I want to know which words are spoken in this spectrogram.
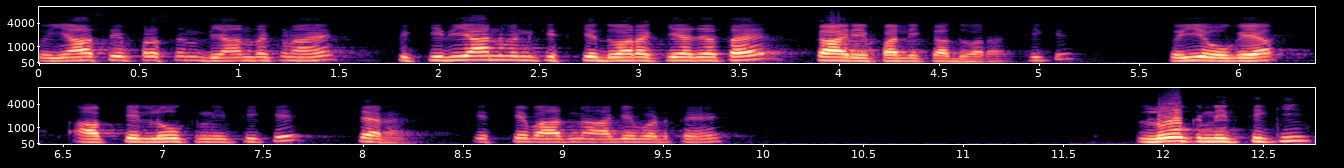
तो यहाँ से प्रश्न ध्यान रखना है कि क्रियान्वयन किसके द्वारा किया जाता है? कार्यपालिका द्वारा, ठीक है? तो ये हो गया आपके लोक नीति के चरण। इसके बाद में आगे बढ़ते हैं। लोक नीति की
